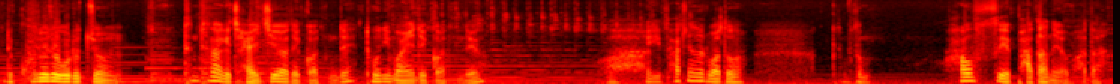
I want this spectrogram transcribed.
근데 구조적으로 좀 튼튼하게 잘 지어야 될 것 같은데? 돈이 많이 들것 같은데요? 와 이 사진으로 봐도 무슨 하우스의 바다네요 바다.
